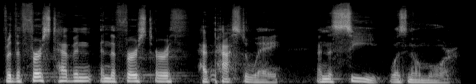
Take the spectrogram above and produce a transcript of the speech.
for the first heaven and the first earth had passed away, and the sea was no more.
